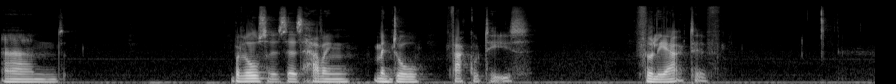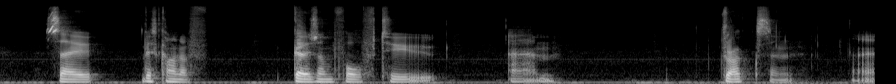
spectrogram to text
and but it also says having mental faculties fully active. So this kind of goes on forth to um, drugs and uh,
